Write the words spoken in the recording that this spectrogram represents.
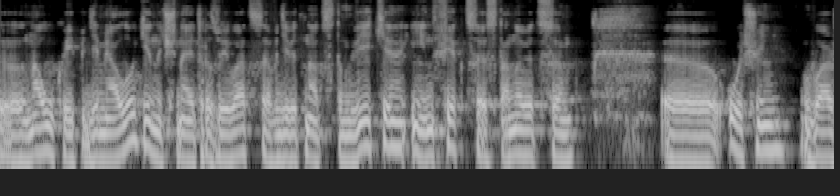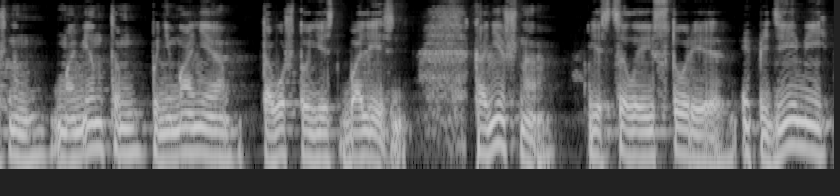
Э, наука эпидемиологии начинает развиваться в XIX веке, и инфекция становится очень важным моментом понимания того, что есть болезнь. Конечно, есть целая история эпидемий,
